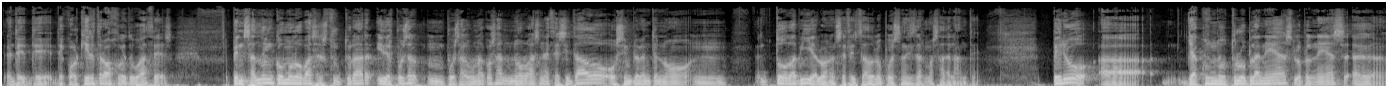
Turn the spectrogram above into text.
de, cualquier trabajo que tú haces pensando en cómo lo vas a estructurar y después mm, pues alguna cosa no lo has necesitado o simplemente no mm, todavía lo has necesitado lo puedes necesitar más adelante. Pero ah, ya cuando tú lo planeas lo planeas ah,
